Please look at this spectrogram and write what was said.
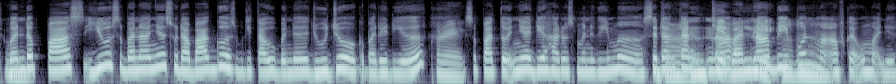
Betul. Benda past, you sebenarnya sudah bagus beritahu benda jujur kepada dia. Correct. Sepatutnya dia harus menerima. Sedangkan na- balik. Nabi pun Mm-mm. maafkan umat dia.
